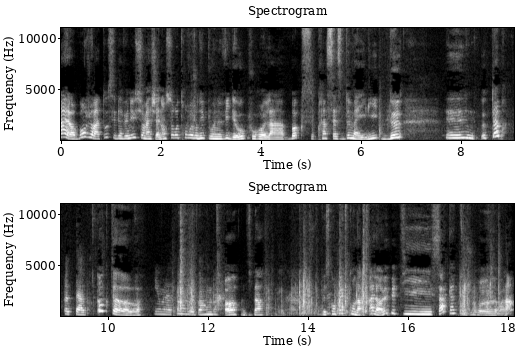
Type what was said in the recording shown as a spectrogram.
Alors bonjour à tous et bienvenue sur ma chaîne. On se retrouve aujourd'hui pour une vidéo pour euh, la box princesse de Maëlie de euh, octobre? Octobre. Octobre Et on l'a fait en novembre. Oh, on dit pas. Parce qu'on fait ce qu'on a. Alors le petit sac, hein, toujours euh, voilà.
